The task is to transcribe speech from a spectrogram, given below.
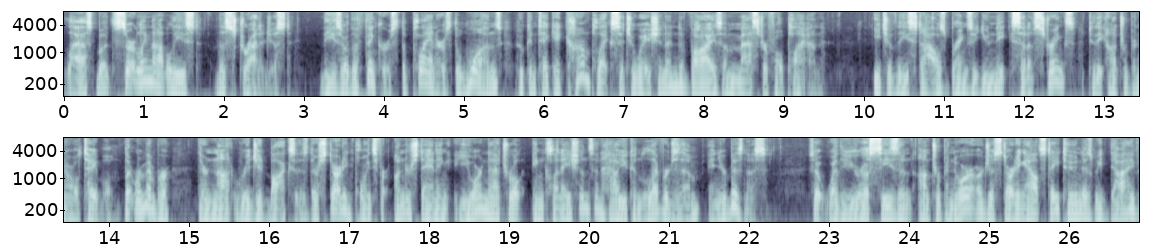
Last but certainly not least, the strategist. These are the thinkers, the planners, the ones who can take a complex situation and devise a masterful plan. Each of these styles brings a unique set of strengths to the entrepreneurial table. But remember, they're not rigid boxes. They're starting points for understanding your natural inclinations and how you can leverage them in your business. So, whether you're a seasoned entrepreneur or just starting out, stay tuned as we dive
